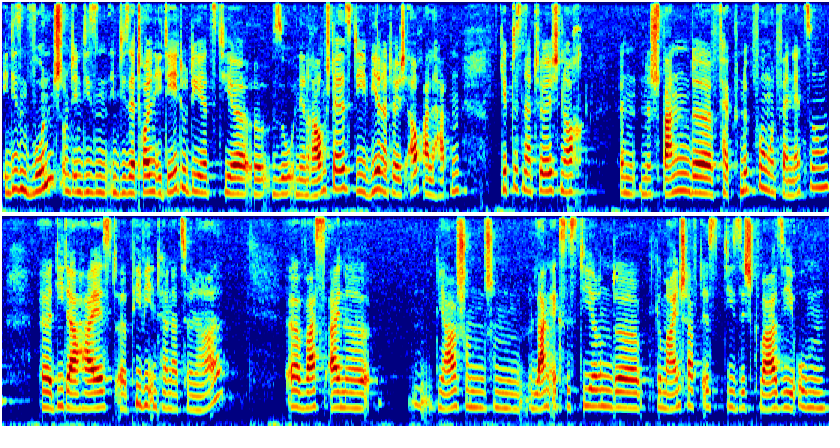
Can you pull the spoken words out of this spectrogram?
in diesem Wunsch und in diesen, in dieser tollen Idee, du dir jetzt hier äh, so in den Raum stellst, die wir natürlich auch alle hatten, gibt es natürlich noch eine spannende Verknüpfung und Vernetzung, äh, die da heißt äh, Piwi International, äh, was eine ja schon, schon lang existierende Gemeinschaft ist, die sich quasi um,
